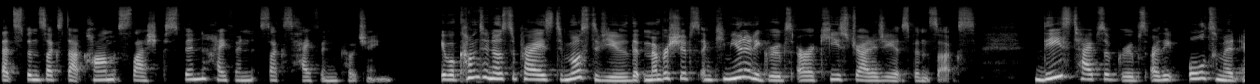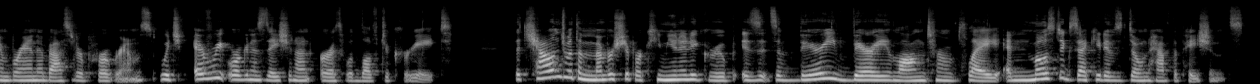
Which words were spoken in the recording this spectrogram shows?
That's spinsucks.com slash spin hyphen sucks hyphen coaching. It will come to no surprise to most of you that memberships and community groups are a key strategy at SpinSucks. These types of groups are the ultimate in brand ambassador programs, which every organization on earth would love to create. The challenge with a membership or community group is it's a very, very long term play, and most executives don't have the patience.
